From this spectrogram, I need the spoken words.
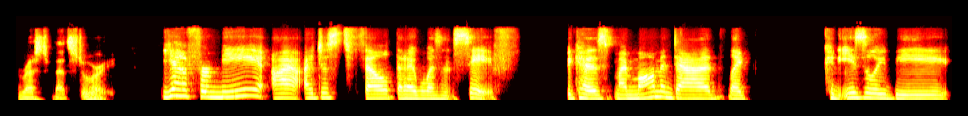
the rest of that story? Yeah, for me, I, I just felt that I wasn't safe because my mom and dad like could easily be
